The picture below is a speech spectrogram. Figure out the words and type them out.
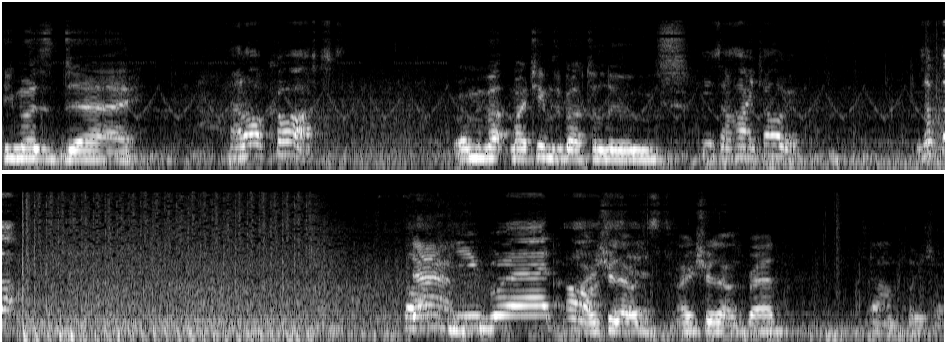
He must die. at all costs. I'm my team's about to lose. He's a high target. Zip up. Damn. Fuck you, Brad. Oh, are you oh, sure that was? Are you sure that was Brad? Yeah, I'm pretty sure.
